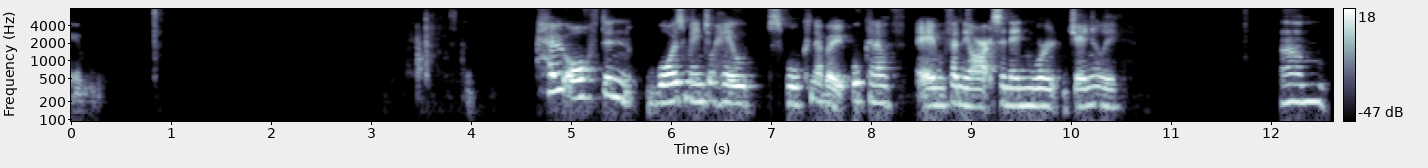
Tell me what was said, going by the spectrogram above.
Um, how often was mental health spoken about, both kind of um, within the arts and then more generally? Um,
